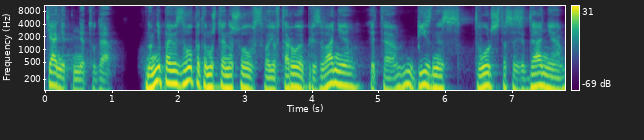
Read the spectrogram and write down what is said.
тянет меня туда. Но мне повезло, потому что я нашел свое второе призвание. Это бизнес, творчество, созидание,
